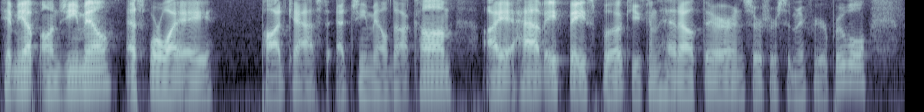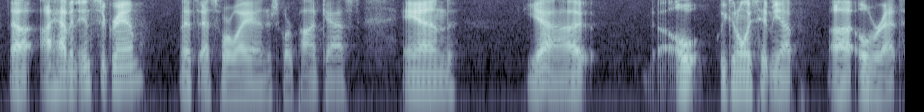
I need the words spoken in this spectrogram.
Hit me up on Gmail, s4ya podcast at gmail.com. I have a Facebook. You can head out there and search for Submit for Your Approval. Uh, I have an Instagram. That's s4ya underscore podcast. And yeah, I, oh, you can always hit me up uh, over at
